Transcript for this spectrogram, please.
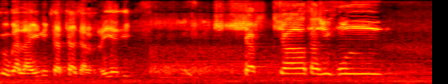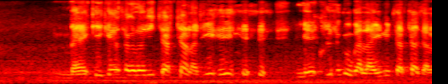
ਕੋਈ ਗੱਲ ਆਈ ਨਹੀਂ ਚਰਚਾ ਚੱਲ ਰਹੀ ਹੈ ਜੀ। ਚਰਚਾ ਤਾਂ ਜੀ ਹੁਣ ਮੈਂ ਕੀ ਕਹਿ ਸਕਦਾ ਜੀ ਚਰਚਾ ਨਾ ਜੀ। ਇਹ ਮੇਰੇ ਕੋਲ ਤਾਂ ਕੋਈ ਗੱਲ ਆਈ ਨਹੀਂ ਚਰਚਾ ਚੱਲ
